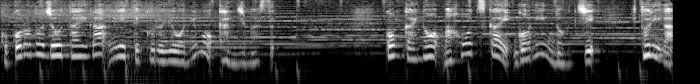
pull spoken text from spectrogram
心の状態が見えてくるようにも感じます。今回の魔法使い5人のうち1人が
